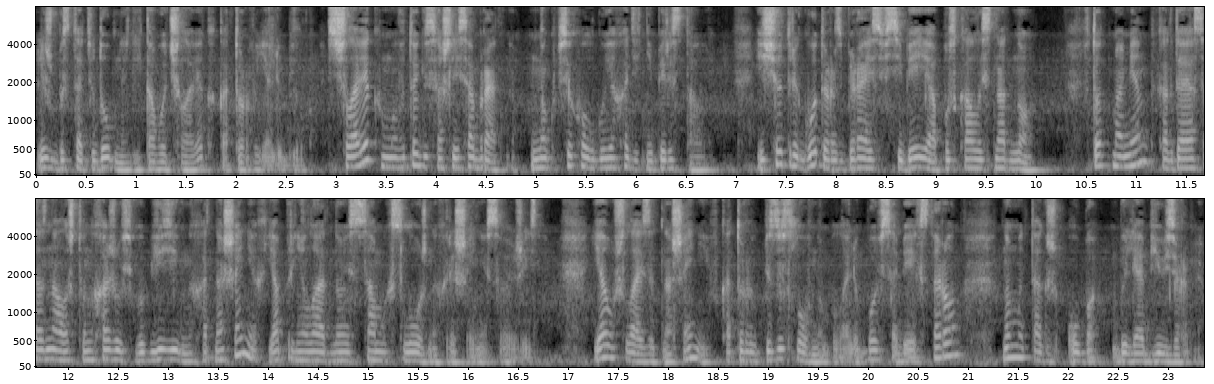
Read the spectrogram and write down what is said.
лишь бы стать удобной для того человека, которого я любила. С человеком мы в итоге сошлись обратно, но к психологу я ходить не перестала. Еще три года, разбираясь в себе, я опускалась на дно. В тот момент, когда я осознала, что нахожусь в абьюзивных отношениях, я приняла одно из самых сложных решений в своей жизни. Я ушла из отношений, в которых, безусловно, была любовь с обеих сторон, но мы также оба были абьюзерами.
